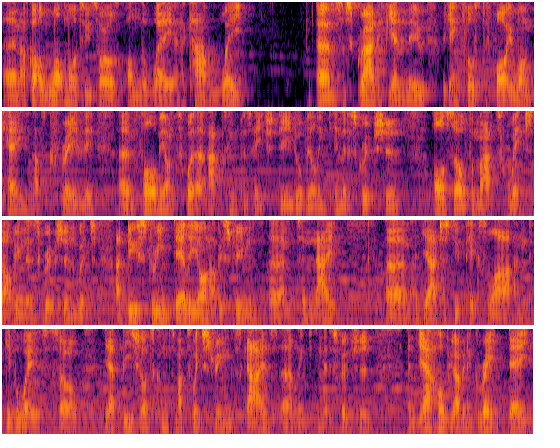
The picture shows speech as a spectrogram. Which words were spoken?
Um, I've got a lot more tutorials on the way and I can't wait. Um, subscribe if you're new. We're getting close to 41k. That's crazy. Um, follow me on Twitter at TimpersHD. There will be a link in the description. Also for my Twitch, that'll be in the description, which I do stream daily on. I'll be streaming um, tonight. Um, and yeah, I just do pixel art and giveaways. So yeah, be sure to come to my Twitch streams, guys. Uh, link in the description. And yeah, I hope you're having a great day,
